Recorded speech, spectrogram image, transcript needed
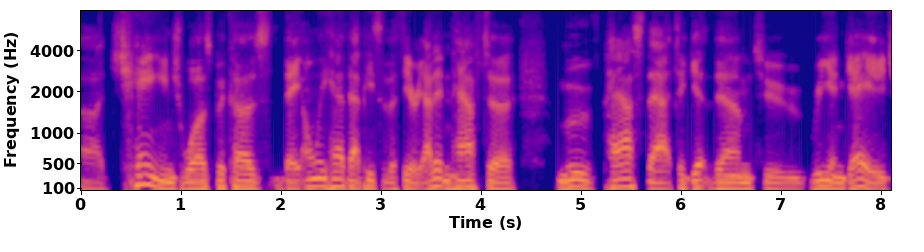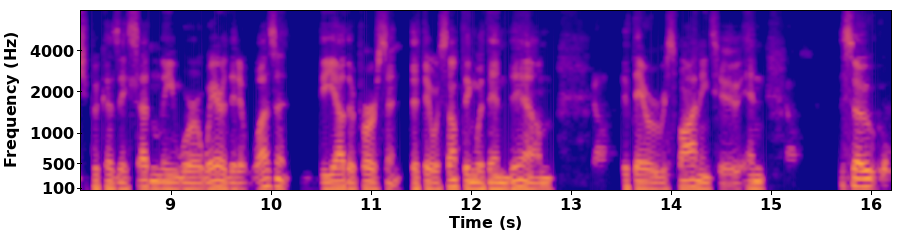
uh, change was because they only had that piece of the theory. I didn't have to move past that to get them to re-engage because they suddenly were aware that it wasn't the other person, that there was something within them yeah. that they were responding to, and so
